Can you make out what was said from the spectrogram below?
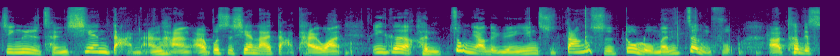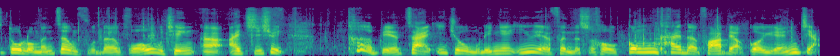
金日成先打南韩，而不是先来打台湾。一个很重要的原因是，当时杜鲁门政府啊，特别是杜鲁门政府的国务卿啊，艾奇逊，特别在一九五零年一月份的时候，公开的发表过演讲，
